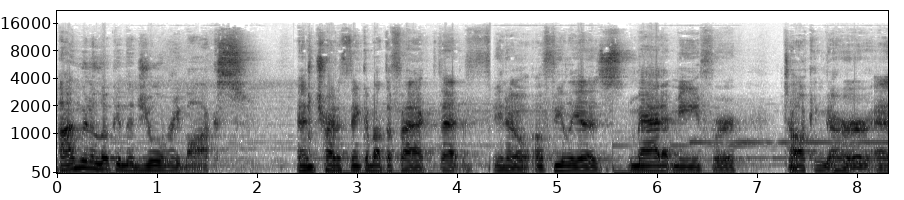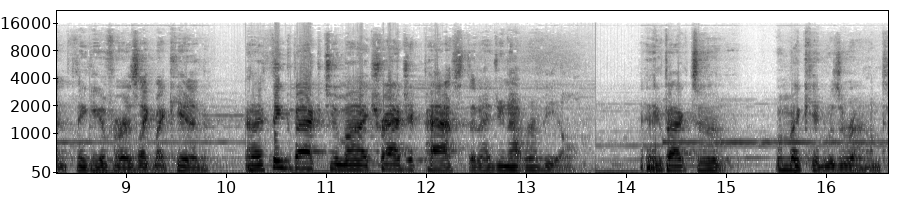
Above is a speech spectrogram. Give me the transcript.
I'm gonna look in the jewelry box and try to think about the fact that, you know, Ophelia is mad at me for talking to her and thinking of her as like my kid. And I think back to my tragic past that I do not reveal. I think back to when my kid was around.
